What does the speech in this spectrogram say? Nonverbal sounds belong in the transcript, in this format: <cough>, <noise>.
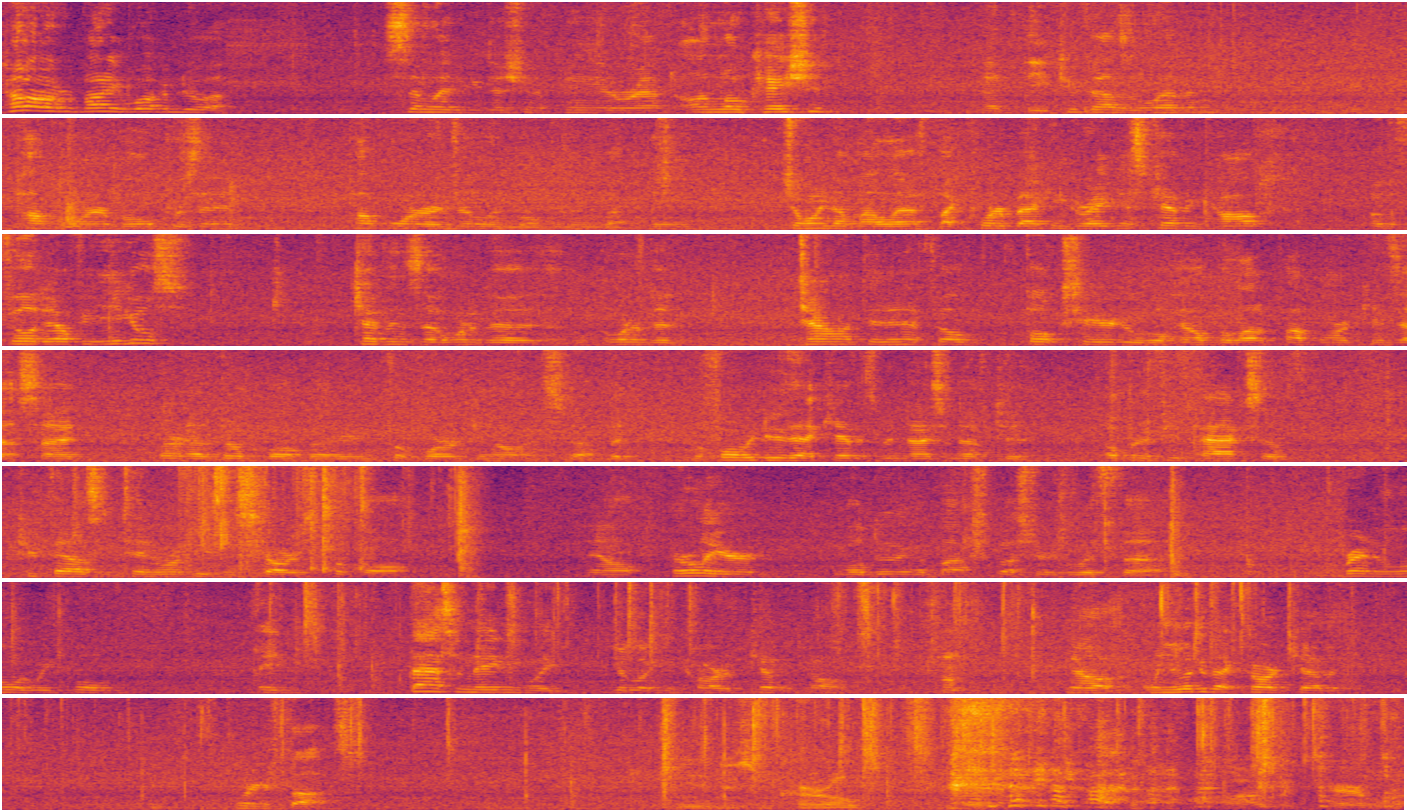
Hello, everybody. Welcome to a simulated edition of Unwrapped on location at the 2011 Pop Warner Bowl presented Pop Warner Adrenaline Bowl presented by Panini. Joined on my left by quarterbacking greatness Kevin Kolb of the Philadelphia Eagles. Kevin's uh, one of the one of the talented NFL folks here who will help a lot of Pop Warner kids outside learn how to throw the ball better and footwork and all that stuff. But before we do that, Kevin's been nice enough to open a few packs of 2010 Rookies and Stars football. Now, earlier, while doing a box busters with uh, Brandon Lloyd, we pulled a fascinatingly good-looking card of Kevin Collins. Now, when you look at that card, Kevin, what are your thoughts? Need to do some curls. oh, I look terrible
